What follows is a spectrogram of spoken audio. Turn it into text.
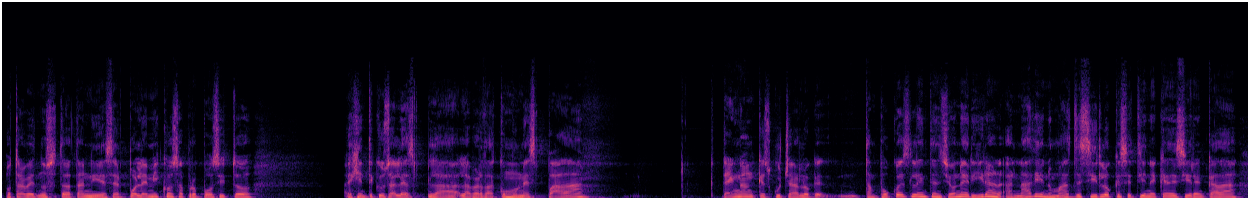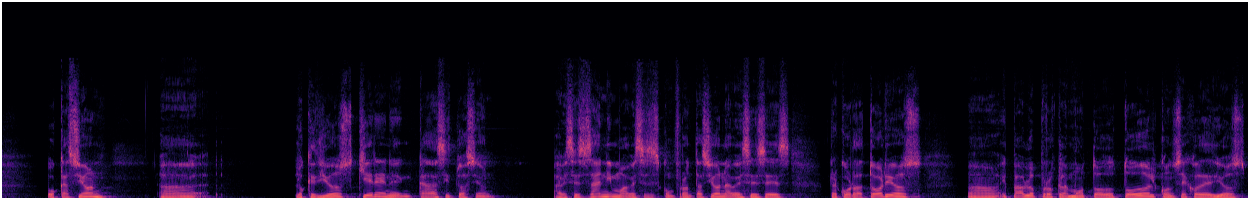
otra vez, no se trata ni de ser polémicos a propósito. Hay gente que usa la, verdad como una espada. Tengan que escuchar lo que... Tampoco es la intención herir a, nadie, nomás decir lo que se tiene que decir en cada ocasión. Ah, lo que Dios quiere en cada situación. A veces es ánimo, a veces es confrontación, a veces es recordatorios. Ah, y Pablo proclamó todo, todo el consejo de Dios.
